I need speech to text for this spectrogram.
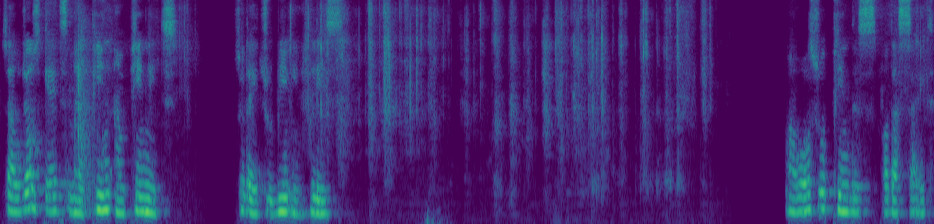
So I'll just get my pin and pin it so that it will be in place. I'll also pin this other side.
